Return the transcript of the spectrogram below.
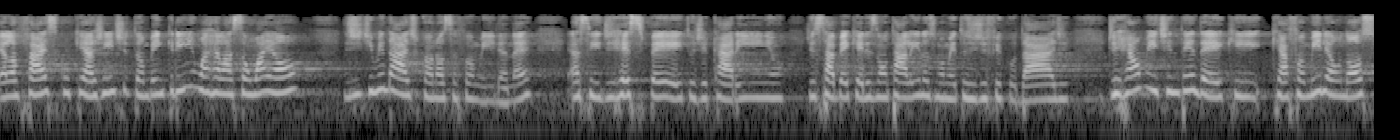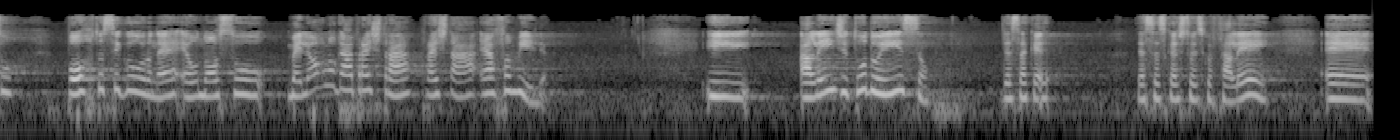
Ela faz com que a gente também crie uma relação maior de intimidade com a nossa família, né? Assim, de respeito, de carinho, de saber que eles vão estar ali nos momentos de dificuldade, de realmente entender que, que a família é o nosso porto seguro, né? É o nosso melhor lugar para estar, para estar é a família. E além de tudo isso, dessa, dessas questões que eu falei, é,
